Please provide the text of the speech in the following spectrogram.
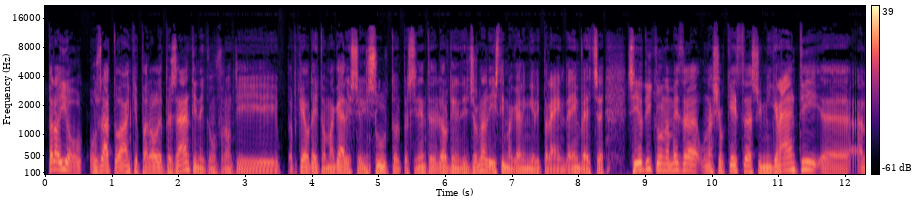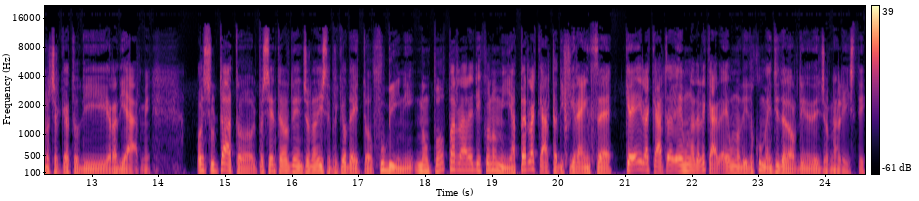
però io ho usato anche parole pesanti nei confronti, perché ho detto magari se insulto il presidente dell'ordine dei giornalisti magari mi riprende, e invece se io dico una, mezza, una sciocchezza sui migranti eh, hanno cercato di radiarmi. Ho insultato il presidente dell'ordine dei giornalisti perché ho detto Fubini non può parlare di economia per la carta di Firenze, che è, carta, è, delle, è uno dei documenti dell'ordine dei giornalisti.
